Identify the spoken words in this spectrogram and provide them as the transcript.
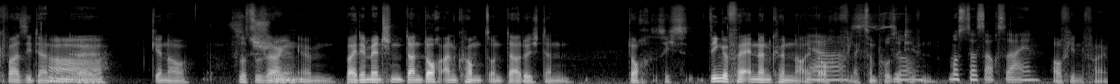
quasi dann, oh. äh, genau, sozusagen ähm, bei den Menschen dann doch ankommt und dadurch dann doch sich Dinge verändern können, halt ja, auch vielleicht zum Positiven. So muss das auch sein. Auf jeden Fall.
